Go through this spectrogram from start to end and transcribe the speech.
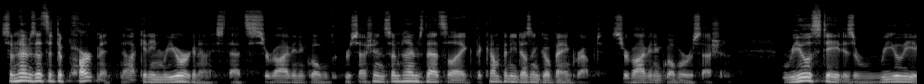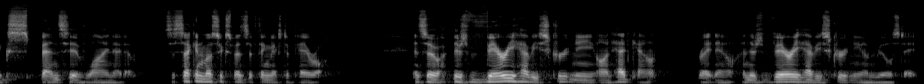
Sometimes that's a department not getting reorganized. That's surviving a global recession. Sometimes that's like the company doesn't go bankrupt, surviving a global recession. Real estate is a really expensive line item. It's the second most expensive thing next to payroll. And so there's very heavy scrutiny on headcount right now, and there's very heavy scrutiny on real estate.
